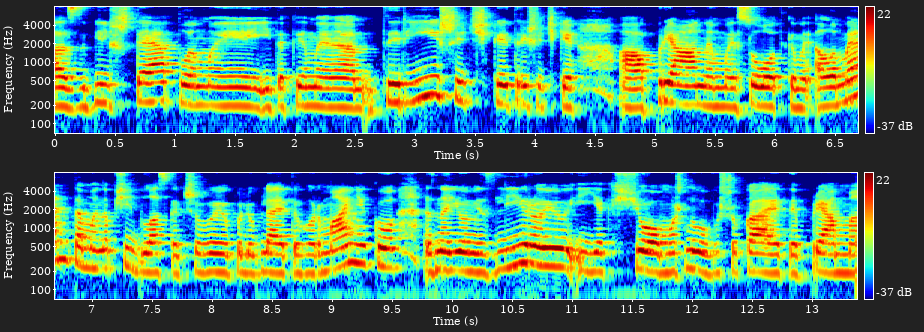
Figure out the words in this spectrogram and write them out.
е, з більш теплими і такими трішечки, трішечки пряними, солодкими елементами. Напишіть, будь ласка, чи ви полюбляєте горманіку, знайомі з лірою, і якщо, можливо, ви шукаєте прямо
